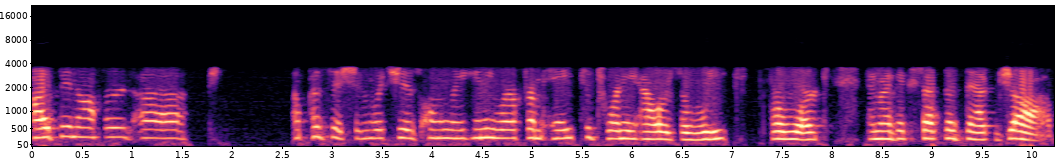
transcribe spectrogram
I've been offered a, a position which is only anywhere from 8 to 20 hours a week for work, and I've accepted that job.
